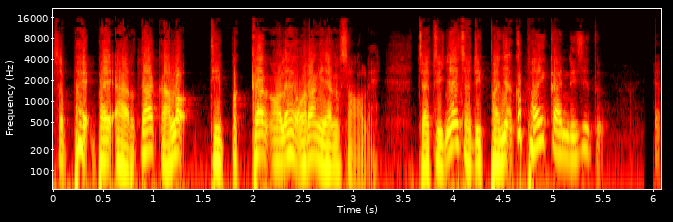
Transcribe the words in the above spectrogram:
Sebaik-baik harta kalau dipegang oleh orang yang soleh. Jadinya jadi banyak kebaikan di situ. Ya.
